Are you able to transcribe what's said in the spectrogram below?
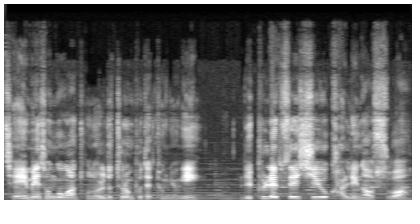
재임에 성공한 도널드 트럼프 대통령이 리플랩스의 CEO 갈링하우스와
